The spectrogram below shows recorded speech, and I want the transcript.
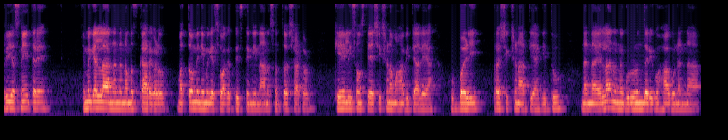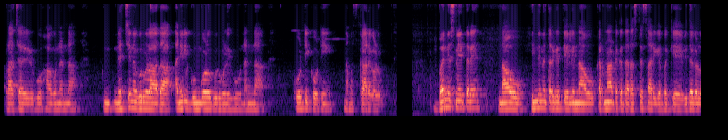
ಪ್ರಿಯ ಸ್ನೇಹಿತರೆ, ನಿಮಗೆಲ್ಲ ನನ್ನ ನಮಸ್ಕಾರಗಳು. ಮತ್ತೊಮ್ಮೆ ನಿಮಗೆ ಸ್ವಾಗತಿಸ್ತೀನಿ ನಾನು Santosh Rathod. K L E ಸಂಸ್ಥೆಯ ಶಿಕ್ಷಣ ಮಹಾವಿದ್ಯಾಲಯ ಹುಬ್ಬಳ್ಳಿ ಪ್ರಶಿಕ್ಷಣಾರ್ಥಿಯಾಗಿದ್ದು, ನನ್ನ ಎಲ್ಲ ನನ್ನ ಗುರುವೃಂದರಿಗೂ ಹಾಗೂ ನನ್ನ ಪ್ರಾಚಾರ್ಯರಿಗೂ ಹಾಗೂ ನನ್ನ ನೆಚ್ಚಿನ ಗುರುಗಳಾದ ಅನಿಲ್ ಗುಂಗೋಳ ಗುರುಗಳಿಗೂ ನನ್ನ ಕೋಟಿ ಕೋಟಿ ನಮಸ್ಕಾರಗಳು. ಬನ್ನಿ ಸ್ನೇಹಿತರೆ, ನಾವು ಹಿಂದಿನ ತರಗತಿಯಲ್ಲಿ ನಾವು ಕರ್ನಾಟಕದ ರಸ್ತೆ ಸಾರಿಗೆ ಬಗ್ಗೆ, ವಿಧಗಳ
